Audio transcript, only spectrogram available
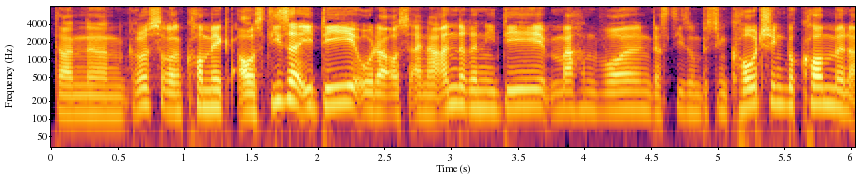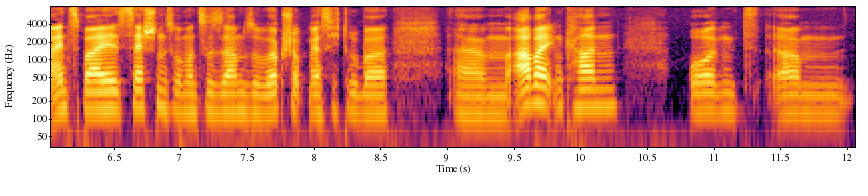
dann einen größeren Comic aus dieser Idee oder aus einer anderen Idee machen wollen, dass die so ein bisschen Coaching bekommen in ein, zwei Sessions, wo man zusammen so workshopmäßig drüber ähm, arbeiten kann. Und ähm,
